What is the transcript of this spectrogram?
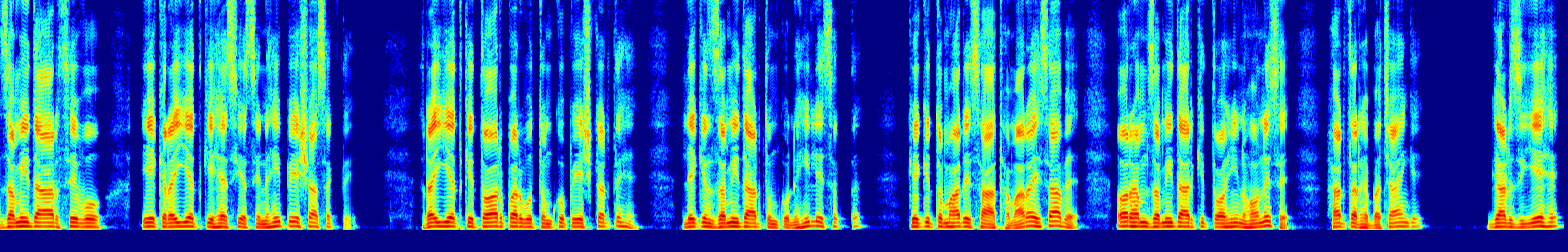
जमींदार से वो एक रैयत की हैसियत से नहीं पेश आ सकते। रैयत के तौर पर वो तुमको पेश करते हैं, लेकिन जमींदार तुमको नहीं ले सकता, क्योंकि तुम्हारे साथ हमारा हिसाब है और हम जमींदार की तोहिन होने से हर तरह बचाएँगे। गर्ज ये है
